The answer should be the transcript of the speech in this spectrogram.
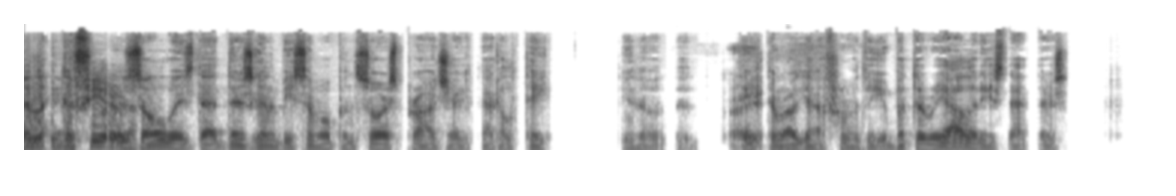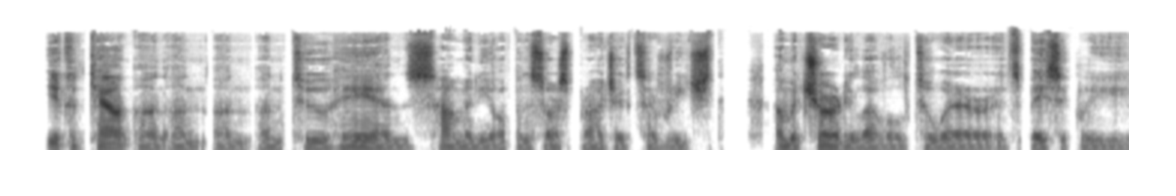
and like the fear yeah. is always that there's going to be some open source project that'll take you know right. take the rug out from under you. But the reality is that there's you could count on, on, on, on two hands how many open source projects have reached a maturity level to where it's basically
